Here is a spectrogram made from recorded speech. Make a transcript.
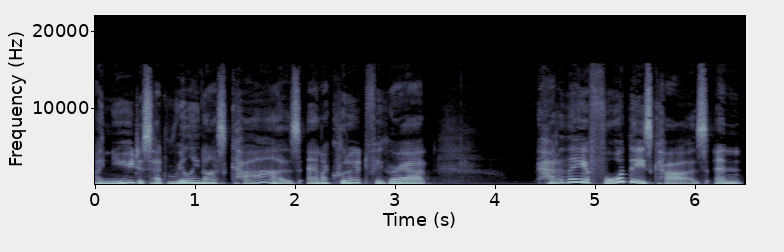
I knew just had really nice cars, and I couldn't figure out how do they afford these cars? And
